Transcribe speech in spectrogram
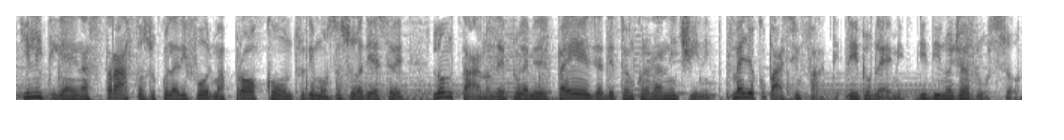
Chi litiga in astratto su quella riforma pro o contro dimostra solo di essere lontano dai problemi del paese, ha detto ancora Nannicini. Meglio occuparsi infatti dei problemi di Dino Giarrusso.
